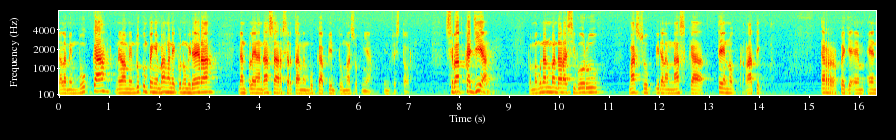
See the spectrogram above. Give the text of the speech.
dalam membuka, dalam mendukung pengembangan ekonomi daerah dan pelayanan dasar serta membuka pintu masuknya investor. Sebab kajian pembangunan Bandara Siburu masuk di dalam naskah teknokratik RPJMN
